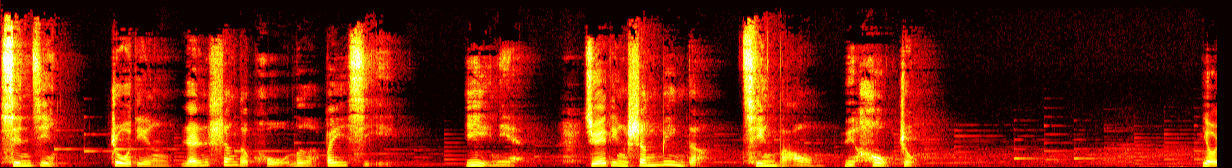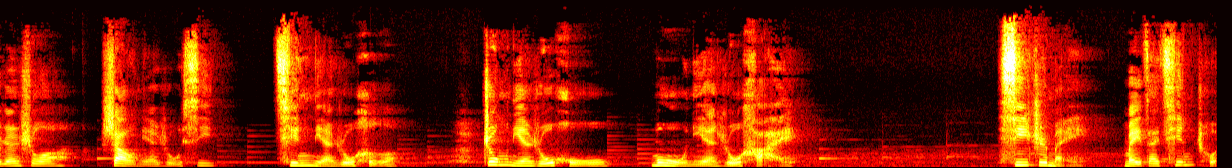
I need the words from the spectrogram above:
心境注定人生的苦乐悲喜，意念决定生命的轻薄与厚重。有人说：“少年如溪，青年如河，中年如湖，暮年如海。”溪之美，美在清纯；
